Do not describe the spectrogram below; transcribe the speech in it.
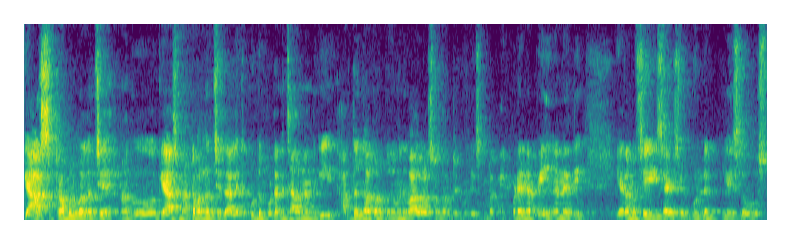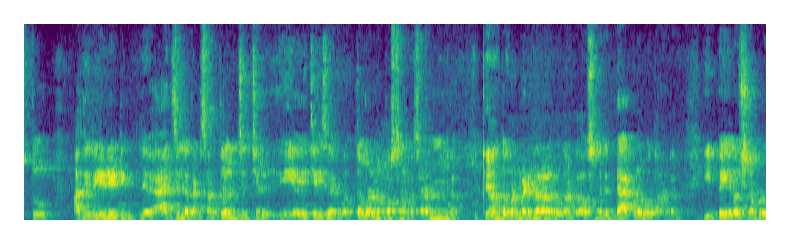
గ్యాస్ ట్రబుల్ వల్ల వచ్చే మనకు గ్యాస్ మంట వల్ల వచ్చేదా లేక గుండెపోటు అనేది చాలామందికి అర్థం కాకుండా కొంతమంది వాళ్ళ వాళ్ళ సొంతంగా ట్రీట్మెంట్ చేసుకుంటారు. ఎప్పుడైనా పెయిన్ అనేది ఎడమ చేయి సైడ్ సైడ్ గుండె ప్లేస్లో వస్తూ అది రేడియేటింగ్ యాక్సిల్ అంటే సంకల నుంచి చెడు సైడ్ మొత్తం కూడా నొప్పి వస్తూ ఉంటుంది సడన్గా దాంతోపాటు మెడ నరాలు పోతూ ఉంటుంది అవసరమైతే బ్యాక్ కూడా పోతూ ఉంటుంది. ఈ పెయిన్ వచ్చినప్పుడు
